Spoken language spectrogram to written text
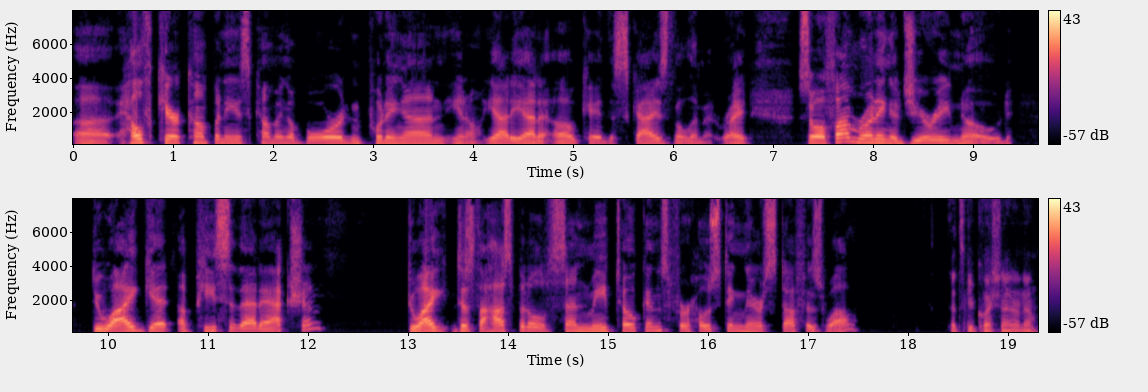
uh, healthcare companies coming aboard and putting on, you know, yada yada. Okay, the sky's the limit, right? So if I'm running a Geary node, do I get a piece of that action? Do I does the hospital send me tokens for hosting their stuff as well? That's a good question. I don't know.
